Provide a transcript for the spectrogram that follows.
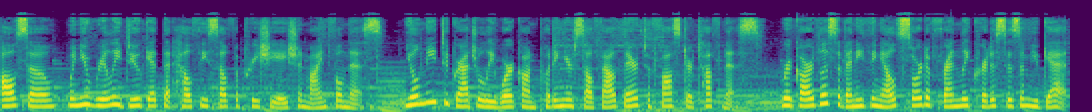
Also, when you really do get that healthy self-appreciation mindfulness, you'll need to gradually work on putting yourself out there to foster toughness. Regardless of anything else sort of friendly criticism you get,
